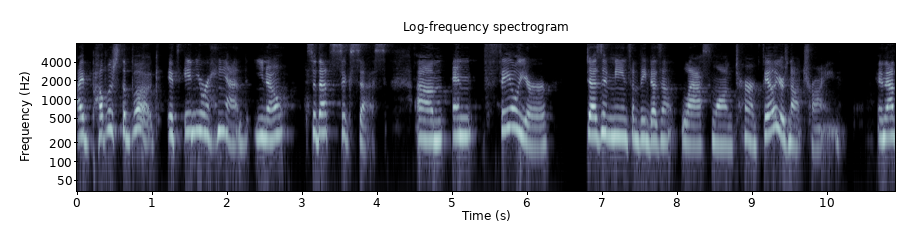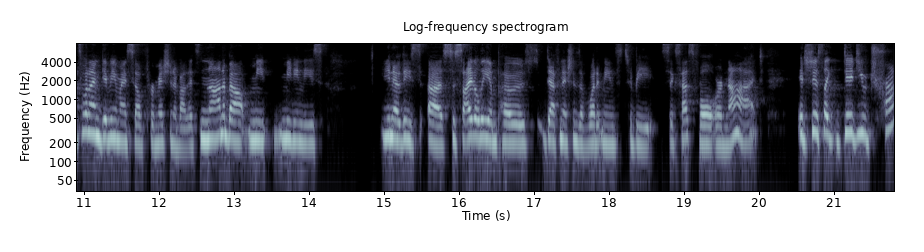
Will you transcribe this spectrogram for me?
I published the book. It's in your hand, you know? So that's success. Um, and failure doesn't mean something doesn't last long term. Failure is not trying. And that's what I'm giving myself permission about. It's not about me meeting these you know these uh, societally imposed definitions of what it means to be successful or not it's just like did you try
